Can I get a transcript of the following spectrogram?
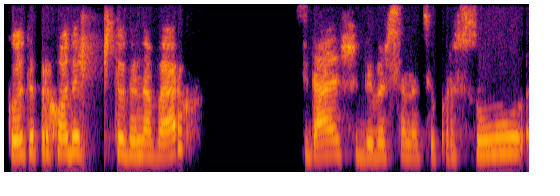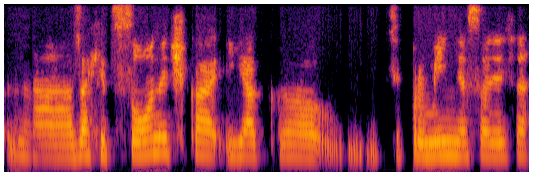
коли ти приходиш туди наверх, сідаєш і дивишся на цю красу, на захід сонечка, і як е, ці проміння сонячне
